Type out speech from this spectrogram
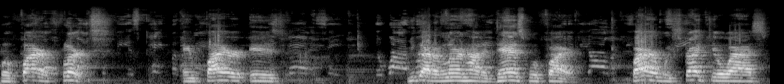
but fire flirts. And fire is, you got to learn how to dance with fire. Fire will strike your ass,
